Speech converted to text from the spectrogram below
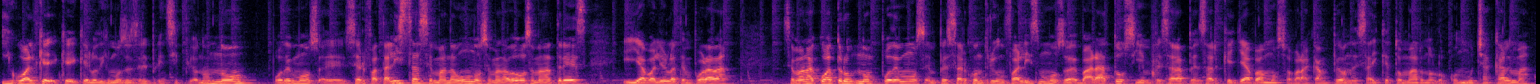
igual que, lo dijimos desde el principio, ¿no? No podemos eh, ser fatalistas, semana 1, semana 2, semana 3 y ya valió la temporada. Semana 4 no podemos empezar con triunfalismos eh, baratos y empezar a pensar que ya vamos a campeones, hay que tomárnoslo con mucha calma.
